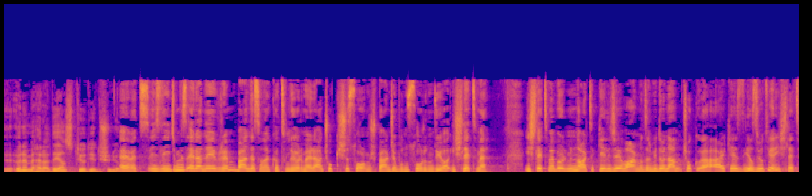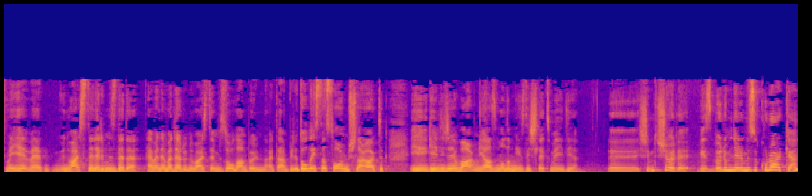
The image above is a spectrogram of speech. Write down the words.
e, önemi herhalde yansıtıyor diye düşünüyorum. Evet, izleyicimiz Eren Evrim. Ben de sana katılıyorum Eren. Çok kişi sormuş bence bunu sorun diyor. İşletme. İşletme bölümünün artık geleceği var mıdır? Bir dönem çok herkes yazıyordu ya işletmeyi ve üniversitelerimizde de hemen hemen her üniversitemizde olan bölümlerden biri. Dolayısıyla sormuşlar artık e, geleceği var mı? Yazmalı mıyız işletmeyi diye. Ee, şimdi şöyle biz bölümlerimizi kurarken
